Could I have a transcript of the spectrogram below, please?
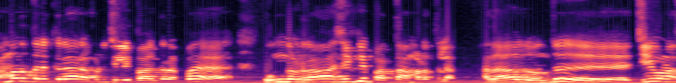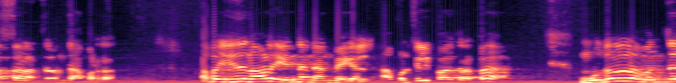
அமர்ந்திருக்கிறார் அப்படின்னு சொல்லி பாக்குறப்ப உங்கள் ராசிக்கு பத்தாம் இடத்துல அதாவது வந்து ஜீவனஸ்தானத்துல வந்து அமர்றார். அப்ப இதனால என்ன நன்மைகள் அப்படின்னு சொல்லி பாக்குறப்ப முதல்ல வந்து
